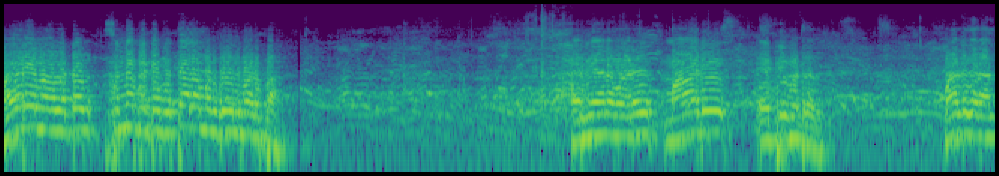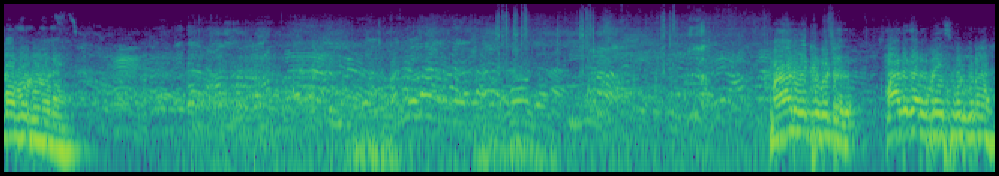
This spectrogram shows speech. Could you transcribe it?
மதுரை மாவட்டம் சின்னப்பட்டி முத்தாலம்மன் கோயில் மாடுப்பா. அருமையான மாடு. மாடு வெற்றி பெற்றது மாட்டுக்கார அண்டா போட்டு மாடு வெற்றி பெற்றது. மாட்டுக்கார பிரைஸ் கொடுக்கணும்.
